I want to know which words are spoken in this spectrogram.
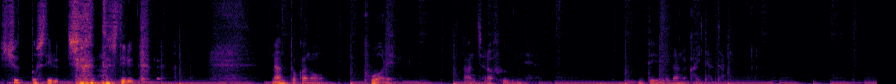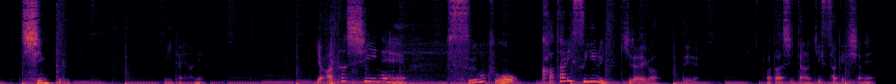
シュッとしてる。シュッとしてる。なんとかのポワレ、なんちゃら風みたいな。で、値段が書いてあるだけ。シンプル。みたいなね。いや、私ね、すごくこう、語りすぎる嫌いがあって、私ってあの喫茶結社ね。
